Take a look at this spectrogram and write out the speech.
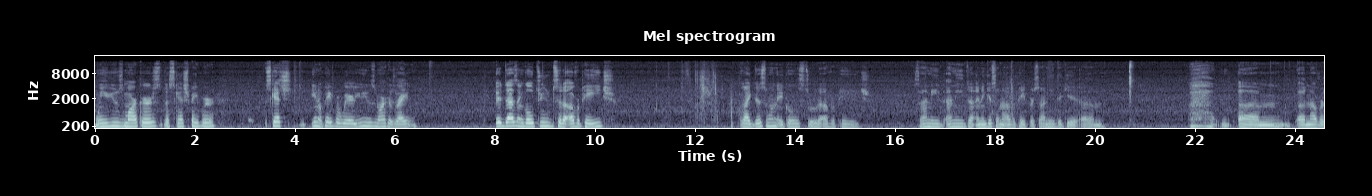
when you use markers, the sketch paper, sketch, you know, paper where you use markers, right? It doesn't go through to the other page. Like this one, it goes through the other page. So I need, I need, to, and it gets on the other paper. So I need to get um, um, another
